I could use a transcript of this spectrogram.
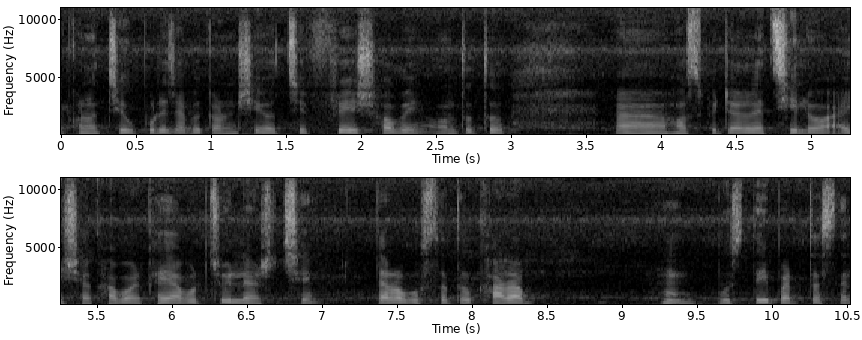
এখন হচ্ছে উপরে যাবে কারণ সে হচ্ছে ফ্রেশ হবে। অন্তত হসপিটালে ছিল আয়সা খাবার খেয়ে আবার চলে আসছে। তার অবস্থা তো খারাপ বুঝতেই পারতেছেন।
